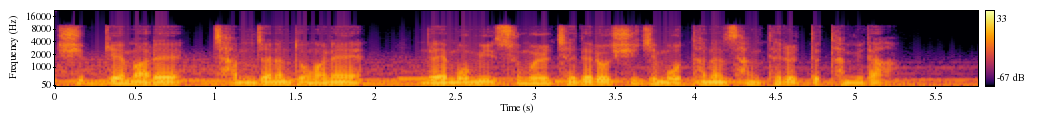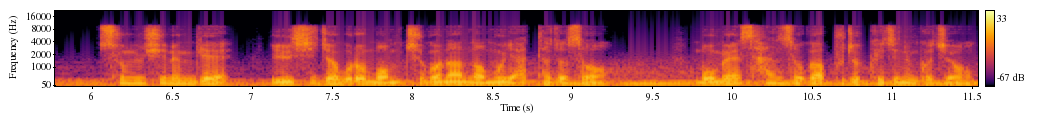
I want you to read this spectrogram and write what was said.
쉽게 말해 잠자는 동안에 내 몸이 숨을 제대로 쉬지 못하는 상태를 뜻합니다. 숨 쉬는 게 일시적으로 멈추거나 너무 얕아져서 몸에 산소가 부족해지는 거죠.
